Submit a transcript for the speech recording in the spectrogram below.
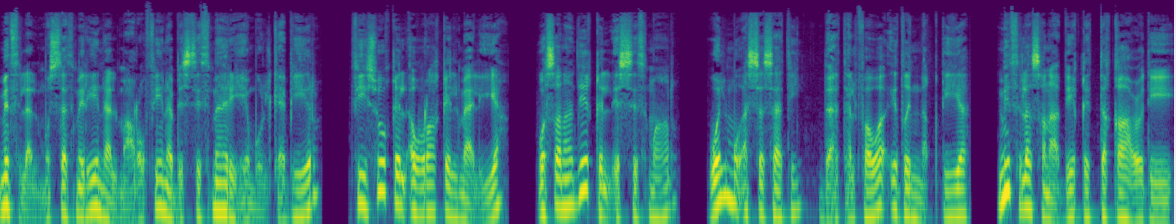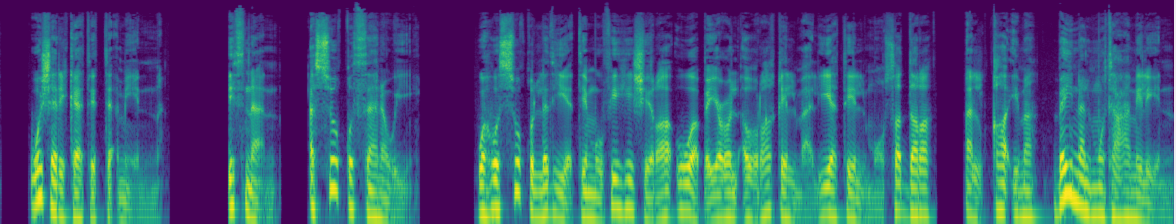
مثل المستثمرين المعروفين باستثمارهم الكبير في سوق الأوراق المالية وصناديق الاستثمار والمؤسسات ذات الفوائض النقدية مثل صناديق التقاعد وشركات التأمين. اثنان: السوق الثانوي وهو السوق الذي يتم فيه شراء وبيع الأوراق المالية المصدرة القائمة بين المتعاملين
